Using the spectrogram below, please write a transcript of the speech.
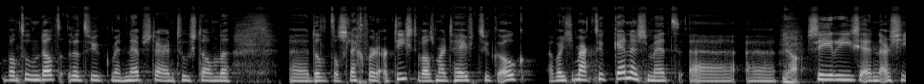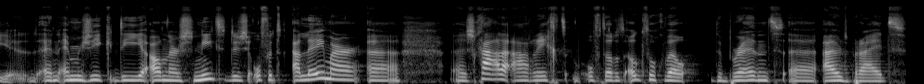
Want toen dat natuurlijk met Napster en toestanden, eh, dat het al slecht voor de artiesten was. Maar het heeft natuurlijk ook, want je maakt natuurlijk kennis met eh, eh, Ja. series en, als je, en, en muziek die je anders niet. Dus of het alleen maar eh, eh, schade aanricht, of dat het ook toch wel de brand eh, uitbreidt.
